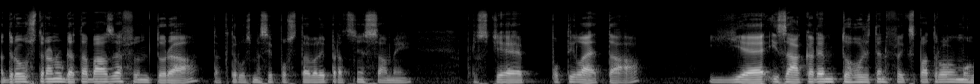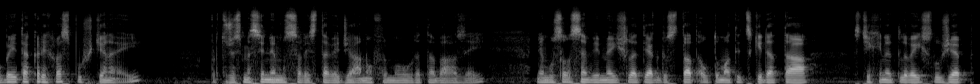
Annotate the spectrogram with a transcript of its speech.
Na druhou stranu databáze Filmtora, ta, kterou jsme si postavili pracně sami, prostě po ty léta, je i základem toho, že ten Flix Patrol mohl být tak rychle spuštěný, protože jsme si nemuseli stavět žádnou filmovou databázi. Nemusel jsem vymýšlet, jak dostat automaticky data z těch jednotlivých služeb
